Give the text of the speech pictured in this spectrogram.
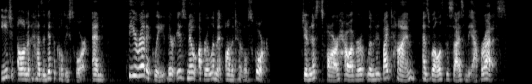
each element has a difficulty score, and theoretically, there is no upper limit on the total score. Gymnasts are, however, limited by time as well as the size of the apparatus.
